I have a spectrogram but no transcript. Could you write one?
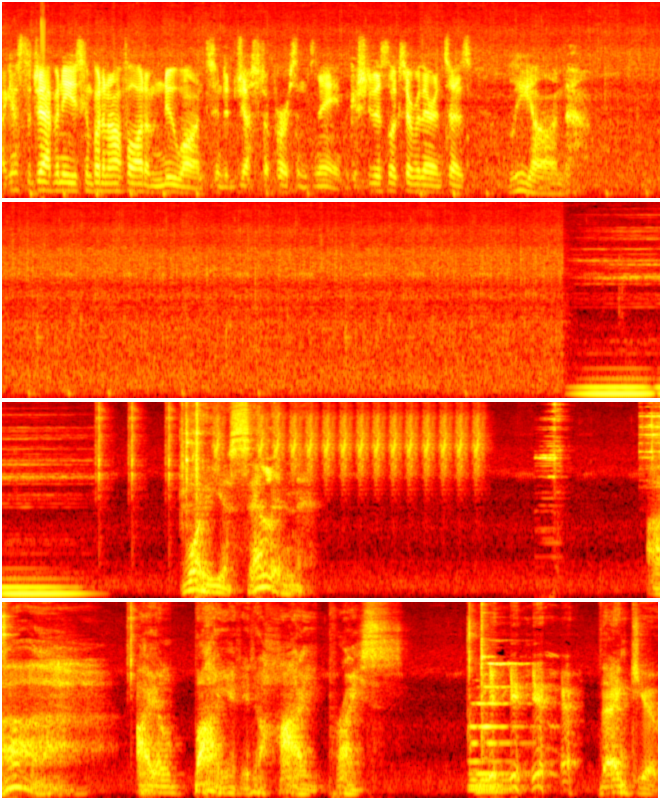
I guess the Japanese can put an awful lot of nuance into just a person's name because she just looks over there and says, Leon. What are you selling? Ah, I'll buy it at a high price. Thank you.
